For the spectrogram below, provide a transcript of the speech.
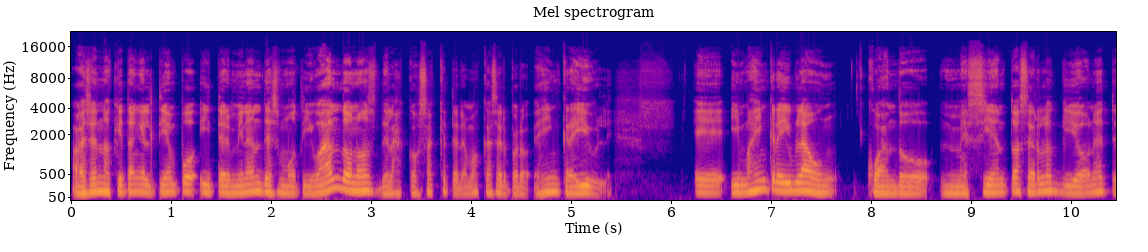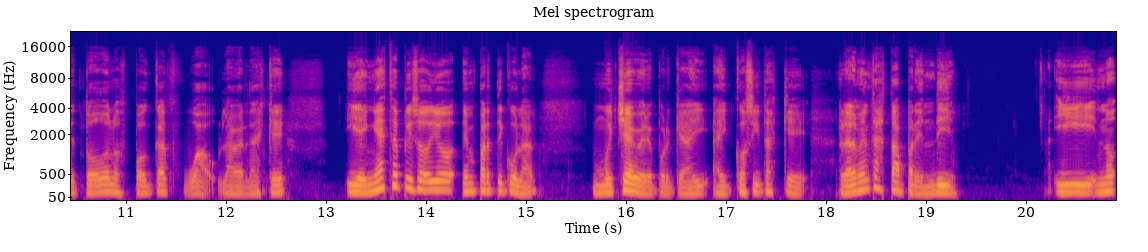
A veces nos quitan el tiempo y terminan desmotivándonos de las cosas que tenemos que hacer, pero es increíble. Eh, y más increíble aún cuando me siento a hacer los guiones de todos los podcasts. Wow, la verdad es que... Y en este episodio en particular, muy chévere porque hay, hay cositas que realmente hasta aprendí y no,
